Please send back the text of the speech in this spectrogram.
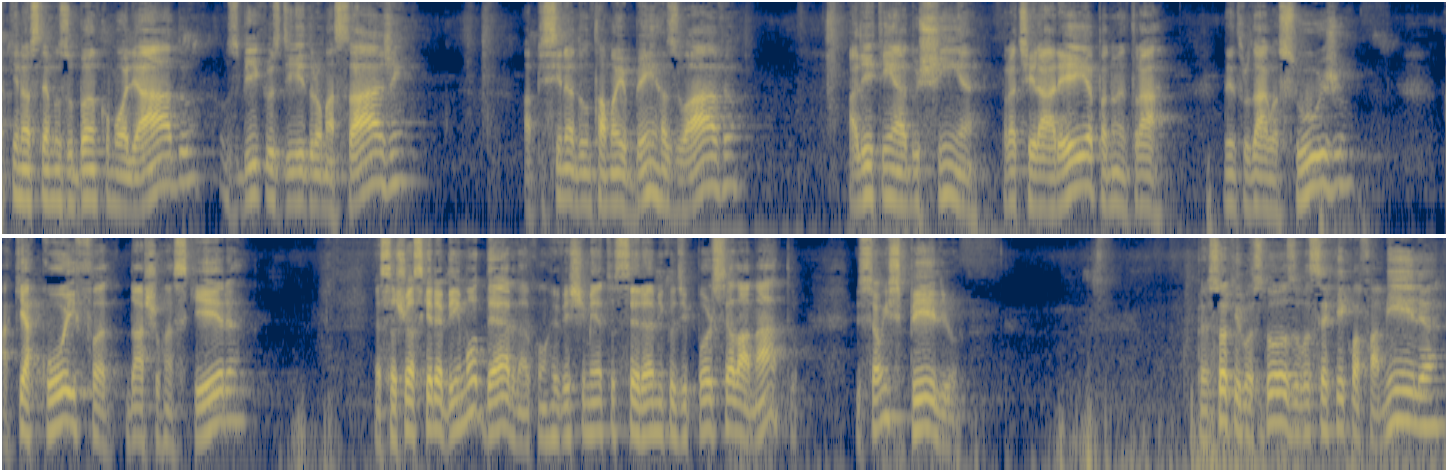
Aqui nós temos o banco molhado, os bicos de hidromassagem, a piscina de um tamanho bem razoável. Ali tem a duchinha para tirar areia, para não entrar dentro d'água sujo. Aqui a coifa da churrasqueira. Essa churrasqueira é bem moderna, com revestimento cerâmico de porcelanato. Isso é um espelho. Pensou que gostoso? Você aqui com a família,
